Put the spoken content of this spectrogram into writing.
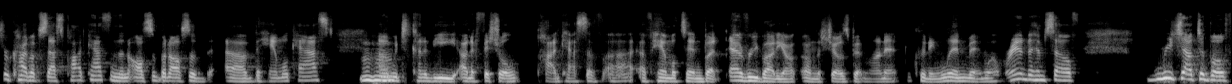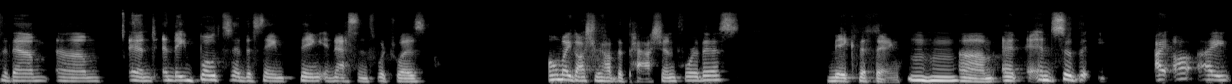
True Crime Obsessed podcast, and then also, but also uh, the Hamilcast, mm-hmm. um, which is kind of the unofficial podcast of uh, of Hamilton. But everybody on, on the show has been on it, including Lin Manuel Miranda himself. Reached out to both of them, um, and and they both said the same thing in essence, which was, "Oh my gosh, you have the passion for this. Make the thing." Mm-hmm. Um, and and so the I I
